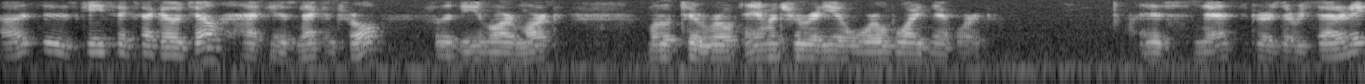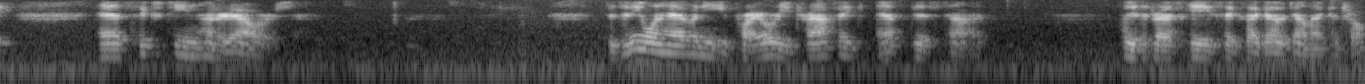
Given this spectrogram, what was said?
Uh, this is K6 Echo Hotel, acting as net control for the DMR MARC Moto Amateur Radio Worldwide Network. This net occurs every Saturday at 1600 hours. Does anyone have any priority traffic at this time? Please address K6 Echo Hotel Net Control.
